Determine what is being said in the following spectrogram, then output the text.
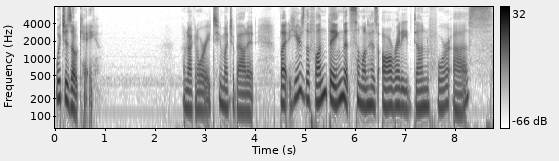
which is okay. I'm not going to worry too much about it. But here's the fun thing that someone has already done for us.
